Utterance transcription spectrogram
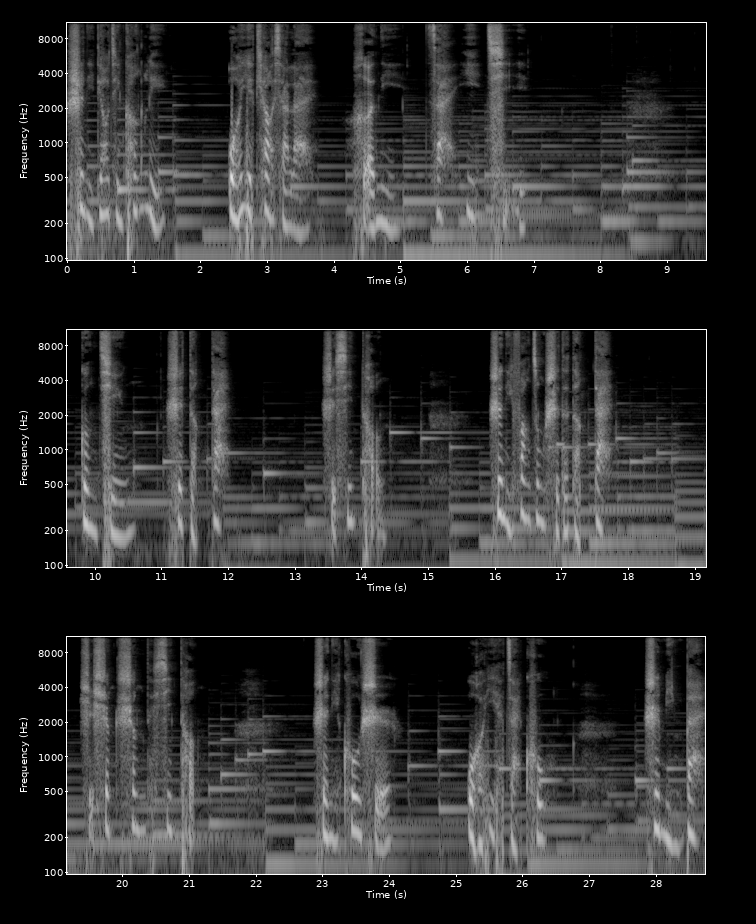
是你掉进坑里，我也跳下来，和你在一起。共情是等待，是心疼，是你放纵时的等待，是生生的心疼，是你哭时，我也在哭。是明白，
